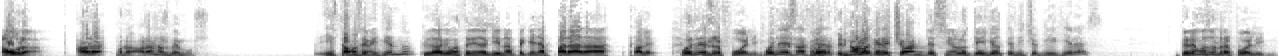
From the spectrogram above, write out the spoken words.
Ahora. Ahora, bueno, ahora nos vemos. ¿Y estamos emitiendo? Cuidado que hemos tenido aquí una pequeña parada. Vale. ¿Puedes, Un refueling. ¿puedes hacer no lo que has hecho antes, sino lo que yo te he dicho que hicieras? Tenemos un refueling.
